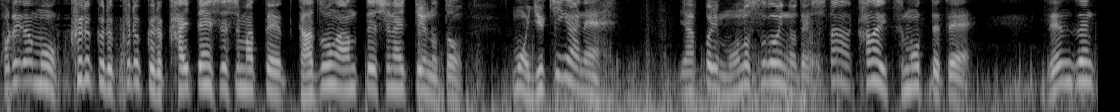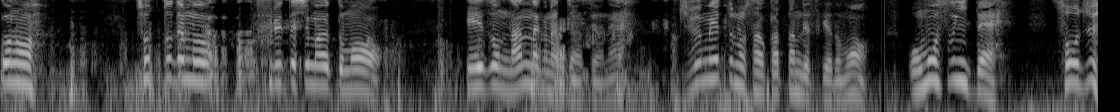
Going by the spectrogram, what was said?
これがもうくるくるくるくる回転してしまって画像が安定しないっていうのともう雪がねやっぱりものすごいので下かなり積もってて全然このちょっとでも触れてしまうともう映像になんなくなっちゃうんですよね。10メートルの差を買ったんですけども、重すぎて、操縦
